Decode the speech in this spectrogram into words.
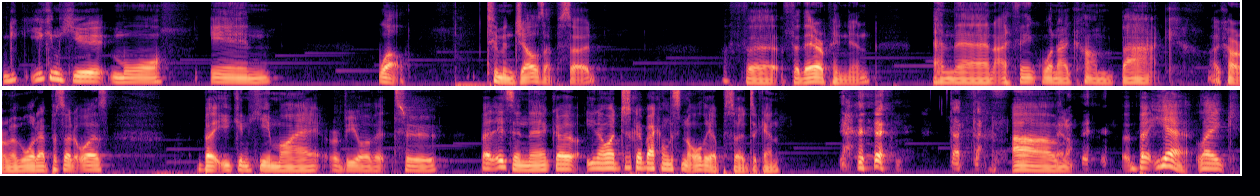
you, you can hear it more in well, Tim and Jell's episode for for their opinion, and then I think when I come back, I can't remember what episode it was, but you can hear my review of it too. But it's in there. Go, you know what? Just go back and listen to all the episodes again. That, that's Um, but yeah, like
